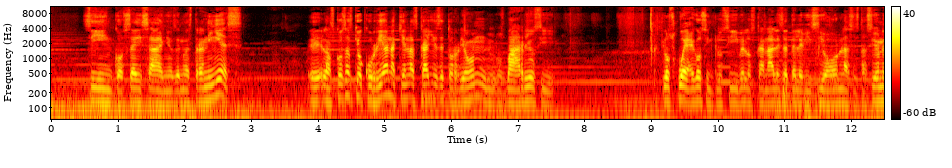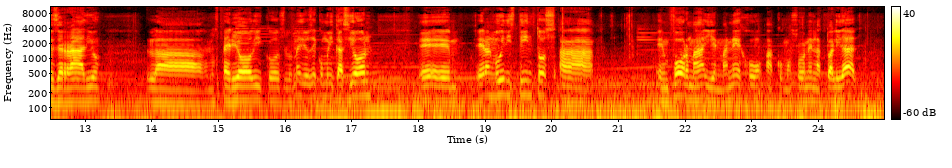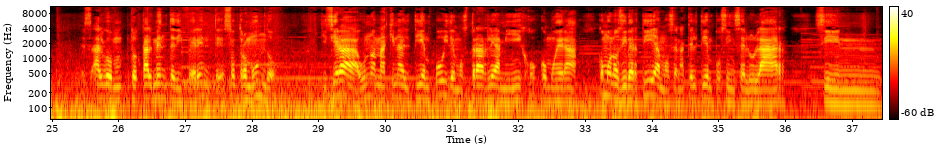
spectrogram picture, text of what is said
5 o 6 años de nuestra niñez. Eh, las cosas que ocurrían aquí en las calles de Torreón, los barrios y los juegos, inclusive los canales de televisión, las estaciones de radio, los periódicos, los medios de comunicación, eh, eran muy distintos a en forma y en manejo a como son en la actualidad. Es algo totalmente diferente, es otro mundo. Quisiera una máquina del tiempo y demostrarle a mi hijo cómo era, cómo nos divertíamos en aquel tiempo sin celular, sin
